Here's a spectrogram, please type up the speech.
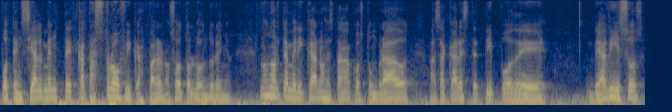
potencialmente catastróficas para nosotros los hondureños. Los norteamericanos están acostumbrados a sacar este tipo de, de avisos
